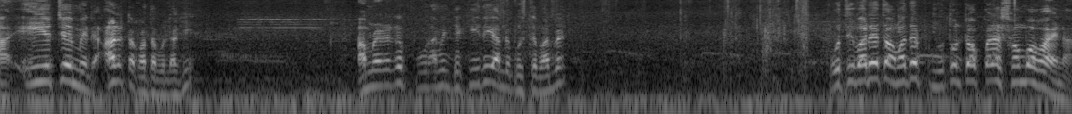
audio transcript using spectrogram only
আর এই হচ্ছে মেন আর একটা কথা বলে রাখি। আমরা একটা আমি দেখিয়ে দিই, আপনি বুঝতে পারবেন। প্রতিবারে তো আমাদের নতুন টপ করা সম্ভব হয় না।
